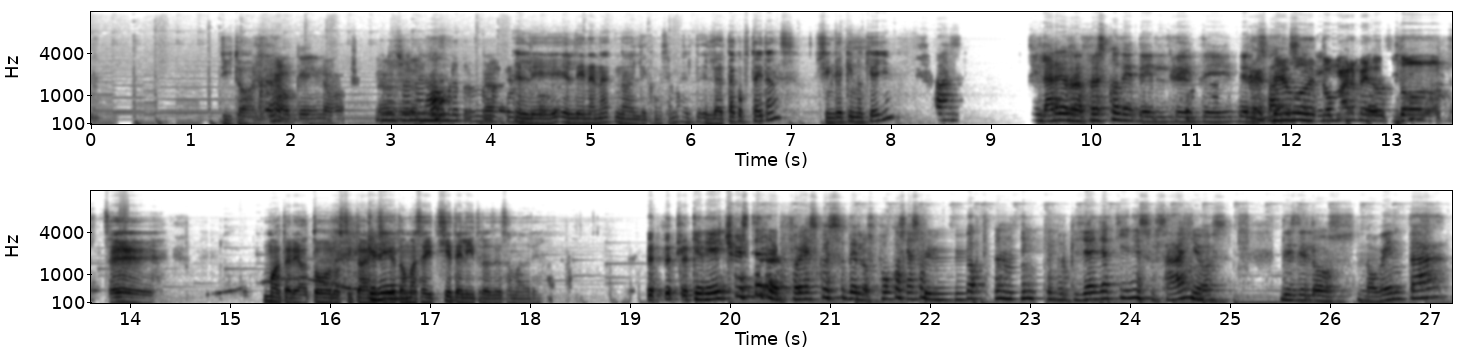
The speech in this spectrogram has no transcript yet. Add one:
Titán. Ok, no. no, me no, suena el no. nombre, pero no me acuerdo. El de, el de Nana, no, el de, ¿cómo se llama? El de, el de Attack of Titans, Shingeki no Kyojin. Ah, Hilario, refresco de, de, de, de, de los fans. Debo de tomármelos todos. Sí. Mataré a todos los titanes de- te tomas ahí 7 litros de esa madre. Que, que de hecho este refresco es de los pocos que ha sobrevivido actualmente, porque ya, ya tiene sus años. Desde los 90,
